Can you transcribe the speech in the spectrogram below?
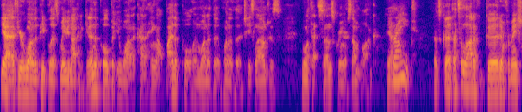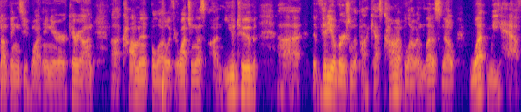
Yeah, if you're one of the people that's maybe not going to get in the pool, but you want to kind of hang out by the pool in one of the one of the chase lounges, you want that sunscreen or sunblock. Yeah, right. that's good. That's a lot of good information on things you'd want in your carry-on. Uh, comment below if you're watching us on YouTube, uh, the video version of the podcast. Comment below and let us know what we have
